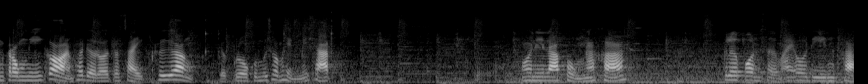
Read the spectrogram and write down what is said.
ำตรงนี้ก่อนเพราะเดี๋ยวเราจะใส่เครื่อง เดี๋ยวกลัวคุณผู้ชมเห็นไม่ชัดวานิลาผงนะคะ เกลือป่นเสริมไอโอดีนค่ะ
